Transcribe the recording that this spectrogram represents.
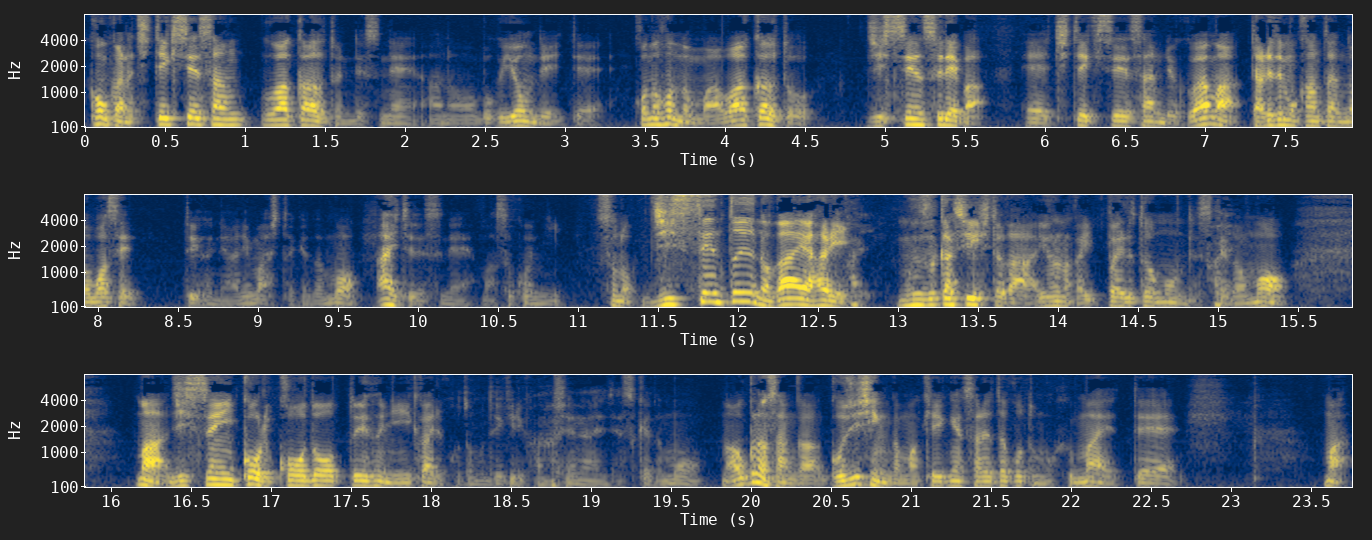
今回の知的生産ワークアウトにですね、あの、僕読んでいて、この本のまあワークアウトを実践すれば、えー、知的生産力はまあ誰でも簡単に伸ばせっていうふうにありましたけども、あえてですね、まあ、そこに、その実践というのがやはり難しい人が世の中いっぱいいると思うんですけども、はい、まあ実践イコール行動というふうに言い換えることもできるかもしれないですけども、まあ、奥野さんがご自身がまあ経験されたことも踏まえて、まあ、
